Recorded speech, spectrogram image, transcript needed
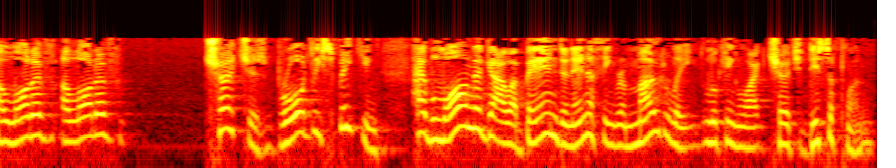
A lot of, a lot of churches, broadly speaking, have long ago abandoned anything remotely looking like church discipline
